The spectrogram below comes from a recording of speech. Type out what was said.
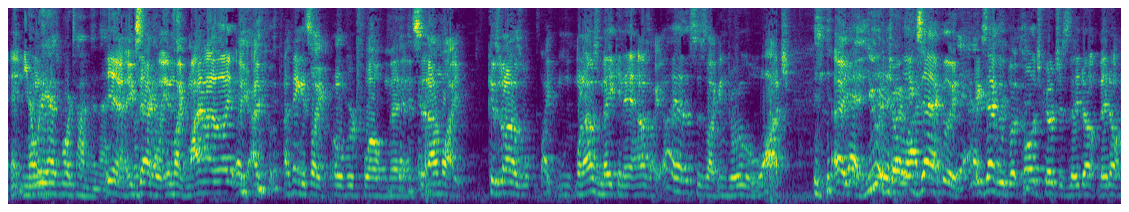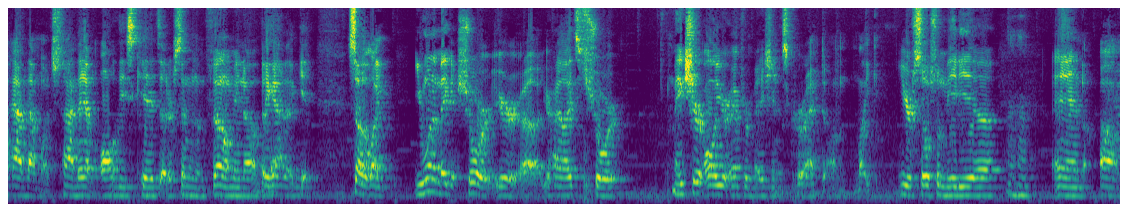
and you nobody has more time than that yeah, Let's exactly. And like my highlight, like I, put, I think it's like over twelve minutes, and I'm like, because when I was like when I was making it, I was like, oh yeah, this is like enjoyable to watch. Yeah, you enjoy watching exactly. Yeah. exactly. But college coaches, they don't they don't have that much time. They have all these kids that are sending them film. You know, they gotta get so like you want to make it short. Your uh, your highlights short. Make sure all your information is correct on like your social media Uh-huh. and um,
